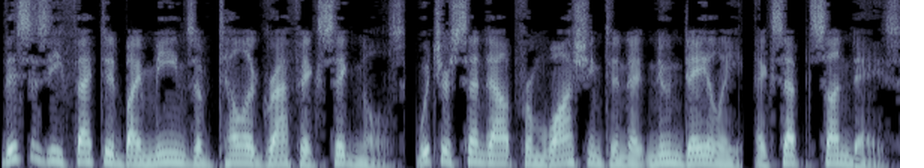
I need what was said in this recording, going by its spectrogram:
This is effected by means of telegraphic signals, which are sent out from Washington at noon daily, except Sundays.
